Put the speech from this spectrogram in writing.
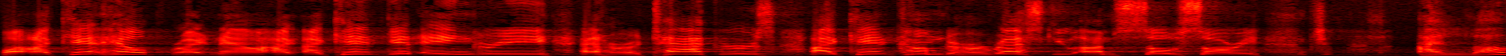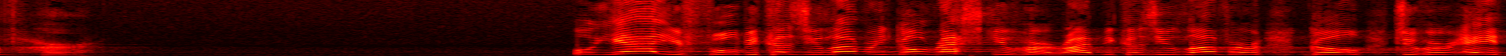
Well, I can't help right now. I, I can't get angry at her attackers. I can't come to her rescue. I'm so sorry. I love her. Well, yeah, you fool, because you love her, go rescue her, right? Because you love her, go to her aid.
